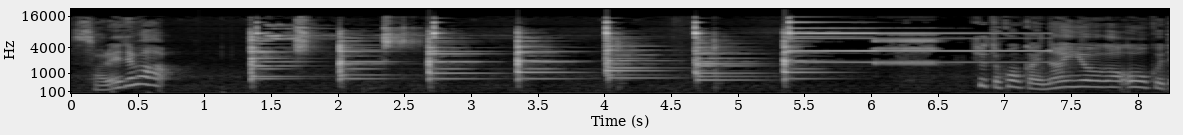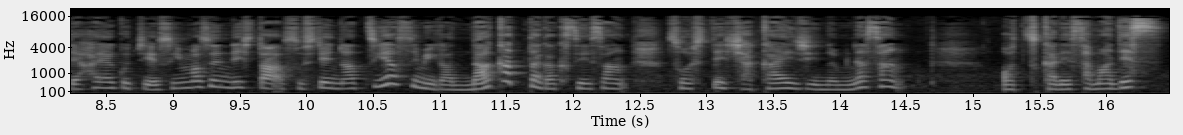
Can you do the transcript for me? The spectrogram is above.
それでは。っと今回内容が多くて早口ですいませんでした。そして夏休みがなかった学生さん、そして社会人の皆さん、お疲れ様です。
